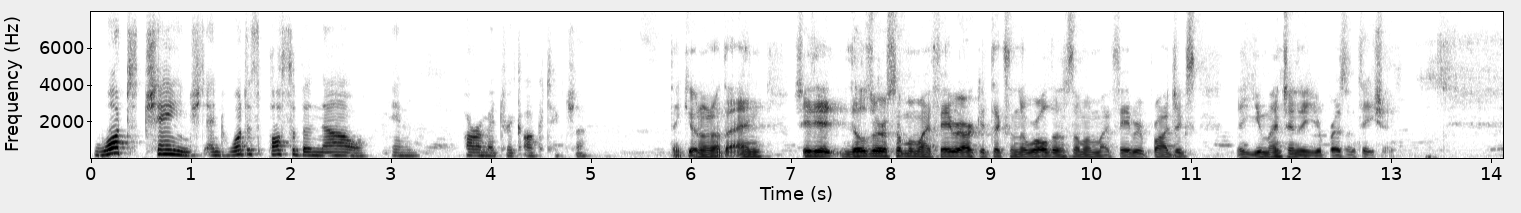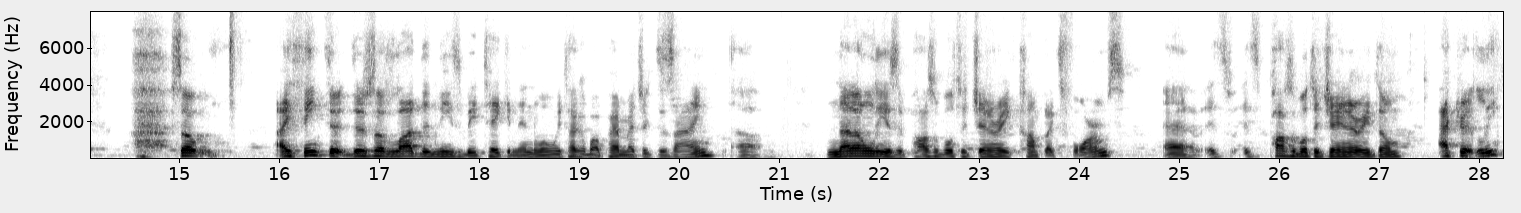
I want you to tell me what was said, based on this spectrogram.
what changed and what is possible now in parametric architecture. Thank you, Honorata. And Shadi, those are some of my favorite architects in the world and some of my favorite projects that you mentioned in your presentation. So I think that there's a lot that needs to be taken in when we talk about parametric design. Um, not only is it possible to generate complex forms, uh, it's, it's possible to generate them accurately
